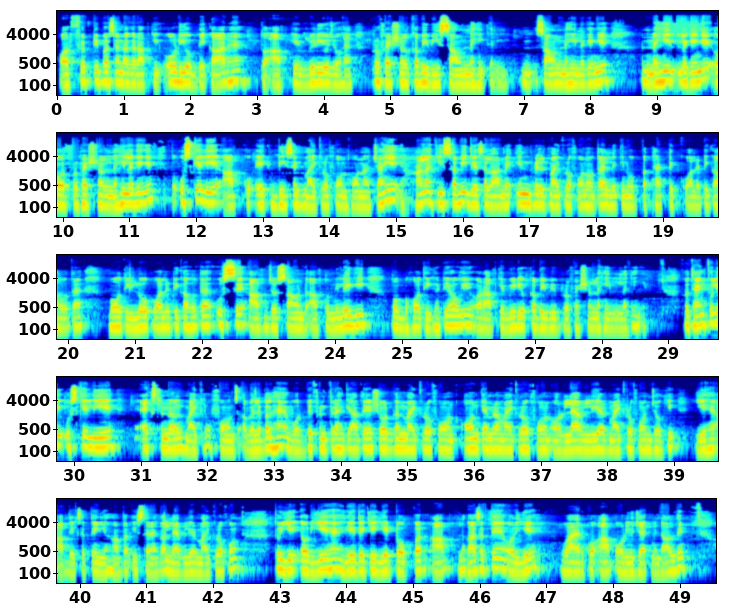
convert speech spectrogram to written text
और 50 परसेंट अगर आपकी ऑडियो बेकार है तो आपके वीडियो जो है प्रोफेशनल कभी भी साउंड नहीं करेंगे साउंड नहीं लगेंगे। नहीं लगेंगे और प्रोफेशनल नहीं लगेंगे तो उसके लिए आपको एक डिसेंट माइक्रोफोन होना चाहिए। हालाँकि सभी डी में इन बिल्ट माइक्रोफोन होता है, लेकिन वो पथेटिक क्वालिटी का होता है, बहुत ही लो क्वालिटी का होता है। उससे आप जो साउंड आपको मिलेगी, वो बहुत ही घटिया होगी और आपके वीडियो कभी भी प्रोफेशनल नहीं लगेंगे। तो थैंकफुली उसके लिए एक्सटर्नल माइक्रोफोन्स अवेलेबल हैं, वो डिफरेंट तरह के आते हैं short gun microphone on camera microphone और लेवलियर माइक्रोफोन जो कि ये है, आप देख सकते हैं यहाँ पर इस तरह का लेवलियर माइक्रोफोन तो ये और ये है, ये देखिए, ये टॉप पर आप लगा सकते हैं और ये वायर को आप ऑडियो जैक में डाल दें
